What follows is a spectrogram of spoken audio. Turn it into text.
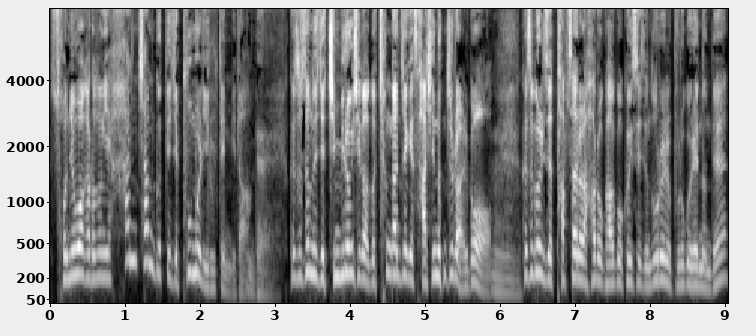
소녀와 가로등이 한참 그때 이제 붐을 이룰 때입니다. 네. 그래서 저는 이제 진미령 씨가 그 청간정에 사시는 줄 알고 음. 그래서 그걸 이제 답사를 하러 가고 거기서 이제 노래를 부르고 그랬는데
